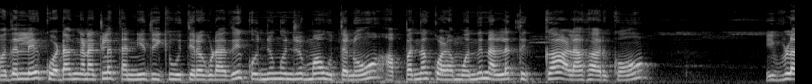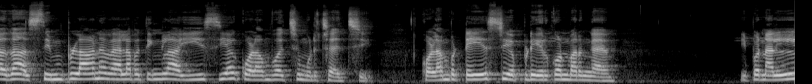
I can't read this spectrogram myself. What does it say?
முதல்ல குடங்கணக்கில் தண்ணியை தூக்கி ஊற்றிடக்கூடாது கொஞ்சம் கொஞ்சமாக ஊற்றணும் அப்போ தான் குழம்பு வந்து நல்லா திக்காக அழகாக இருக்கும். இவ்வளோதான் சிம்பிளான வேலை பார்த்திங்களா? ஈஸியாக குழம்பு வச்சு முடிச்சாச்சு. குழம்பு டேஸ்ட் எப்படி இருக்கும்னு பாருங்கள் இப்போ நல்ல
